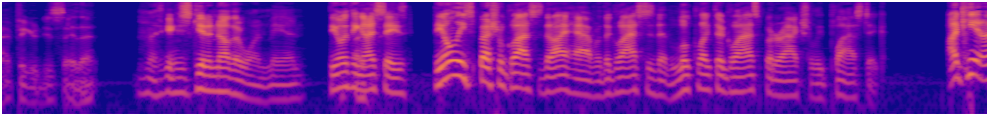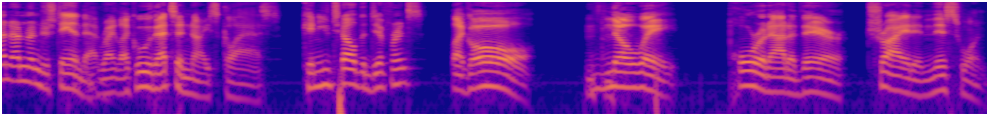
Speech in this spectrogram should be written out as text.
I figured you'd say that. I can just get another one, man. The only thing I- I say is the only special glasses that I have are the glasses that look like they're glass but are actually plastic. I can't. I don't understand that, right? Like, ooh, that's a nice glass. Can you tell the difference? Like, oh, mm-hmm. no wait, pour it out of there. Try it in this one.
